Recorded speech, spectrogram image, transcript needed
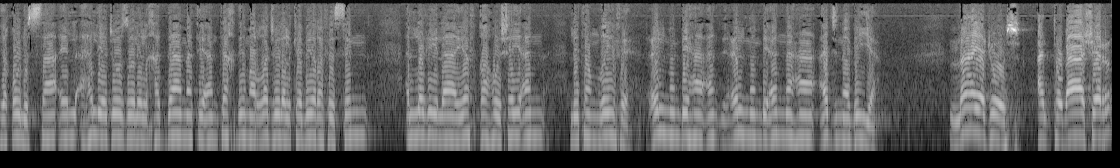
يقول السائل هل يجوز للخدامة أن تخدم الرجل الكبير في السن الذي لا يفقه شيئا لتنظيفه علما بها علما بأنها أجنبية؟ ما يجوز أن تباشر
